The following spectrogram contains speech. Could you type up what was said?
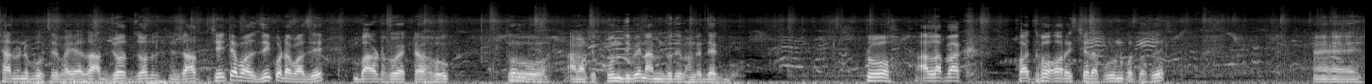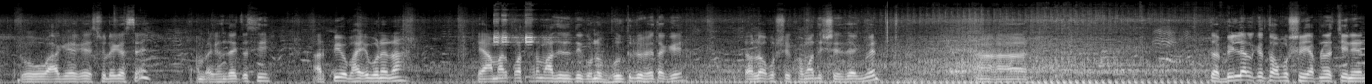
শারমিনে বলছে ভাইয়া রাত যত যত রাত যেটা বাজে যে কটা বাজে বারোটা হোক একটা হোক তো আমাকে ফোন দিবেন আমি নদী ভাঙা দেখব। তো আল্লাহ পাক হয়তো ওর ইচ্ছাটা পূরণ করতেছে। হ্যাঁ, তো আগে আগে চলে গেছে। আমরা এখানে যাইতেছি। আর প্রিয় ভাই বোনেরা এ আমার কথার মাঝে যদি কোনো ভুল ত্রুটি হয়ে থাকে তাহলে অবশ্যই ক্ষমা দৃষ্টিতে দেখবেন। আর তা বিল্লালকে তো অবশ্যই আপনারা চেনেন।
